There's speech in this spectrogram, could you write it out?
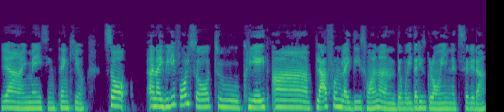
Yeah, amazing. Thank you. So and I believe also to create a platform like this one and the way that is growing, etc.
